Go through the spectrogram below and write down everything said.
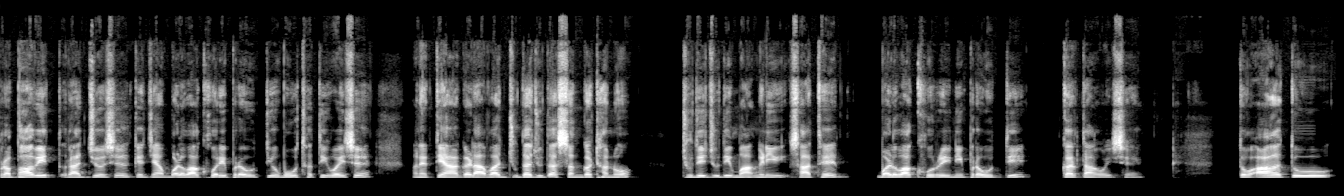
પ્રભાવિત રાજ્યો છે કે જ્યાં બળવાખોરી પ્રવૃત્તિઓ બહુ થતી હોય છે અને ત્યાં આગળ આવા જુદા જુદા સંગઠનો જુદી જુદી માંગણી સાથે બળવાખોરીની પ્રવૃત્તિ કરતા હોય છે. તો આ હતું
